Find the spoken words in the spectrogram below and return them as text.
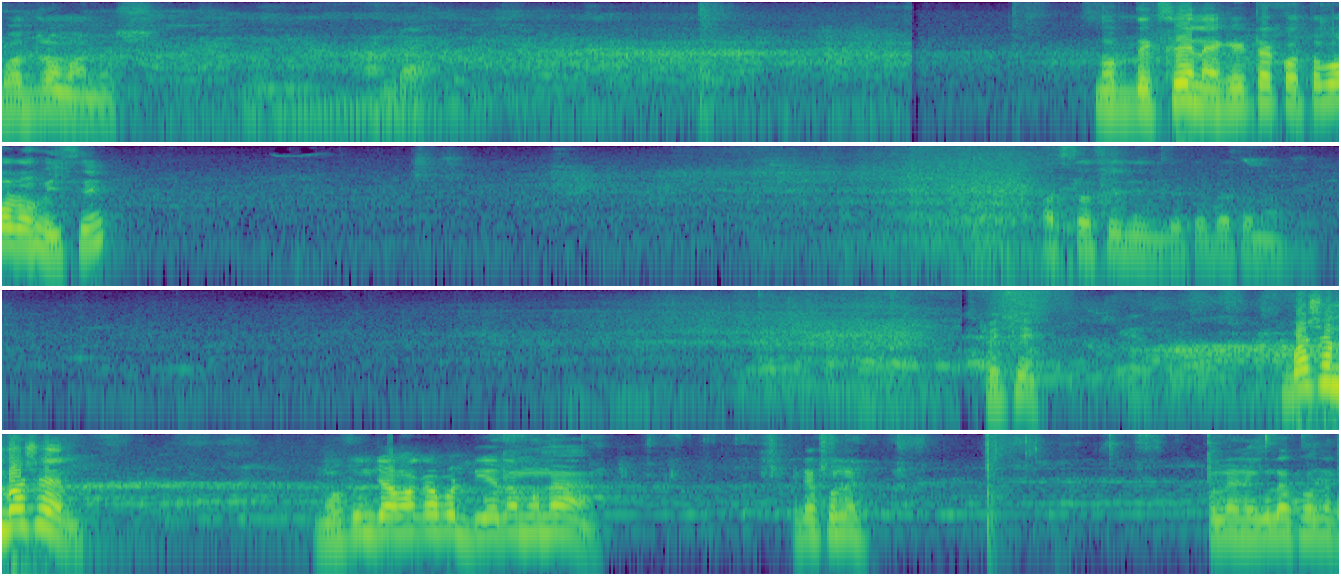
ভদ্র মানুষ। নখ দেখছেন? এক একটা কত বড় হয়েছে আস্তে আস্তে দিন যেতে ব্যথা না হয়। হয়েছে বসেন বসেন। নতুন জামা কাপড় দিয়ে যাব না। এটা খোলেন। খোলেন এগুলা খোলেন।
